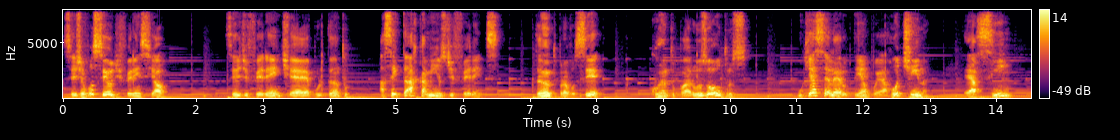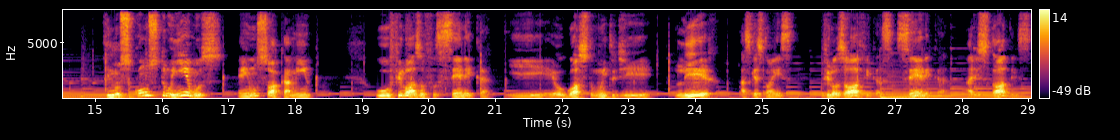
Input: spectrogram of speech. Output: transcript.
Seja você o diferencial. Ser diferente é, portanto, aceitar caminhos diferentes, tanto para você quanto para os outros. O que acelera o tempo é a rotina. É assim que nos construímos em um só caminho. O filósofo Sêneca, e eu gosto muito de ler as questões filosóficas, Sêneca, Aristóteles,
